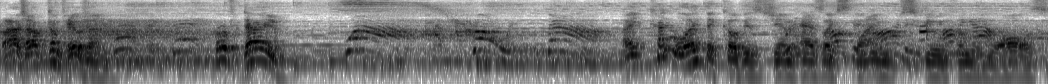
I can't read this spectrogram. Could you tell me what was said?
Flash of confusion! Perfect game. Perfect time! Wow. I kind of like that Koga's gym has like slime spewing from the walls.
